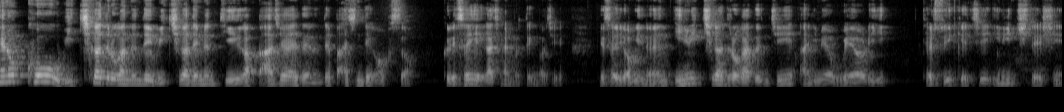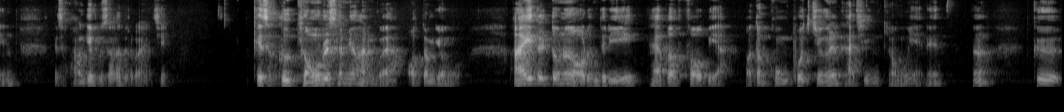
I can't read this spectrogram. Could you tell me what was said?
해놓고 위치가 들어갔는데 위치가 되면 뒤가 빠져야 되는데 빠진 데가 없어. 그래서 얘가 잘못된 거지. 그래서 여기는 in 위치가 들어가든지 아니면 where이 될 수 있겠지. in which 대신. 그래서 관계 부사가 들어가야지. 그래서 그 경우를 설명하는 거야. 어떤 경우. 아이들 또는 어른들이 have a phobia, 어떤 공포증을 가진 경우에는 어? 그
